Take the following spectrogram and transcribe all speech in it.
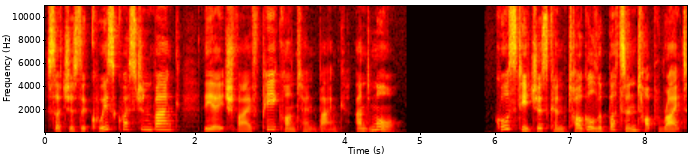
such as the quiz question bank, the H5P content bank and more. Course teachers can toggle the button top right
